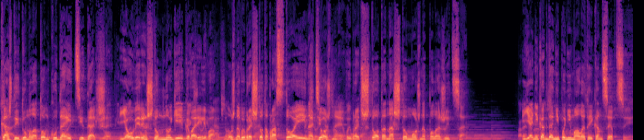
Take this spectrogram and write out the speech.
Каждый думал о том, куда идти дальше. Я уверен, что многие говорили вам, нужно выбрать что-то простое и надежное, выбрать что-то, на что можно положиться. Я никогда не понимал этой концепции.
